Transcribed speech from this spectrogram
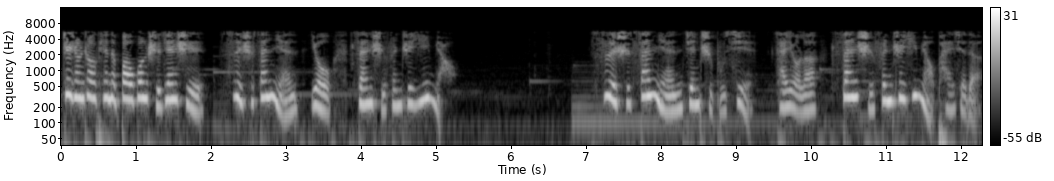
这张照片的曝光时间是四十三年又三十分之一秒，四十三年坚持不懈，才有了三十分之一秒拍下的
